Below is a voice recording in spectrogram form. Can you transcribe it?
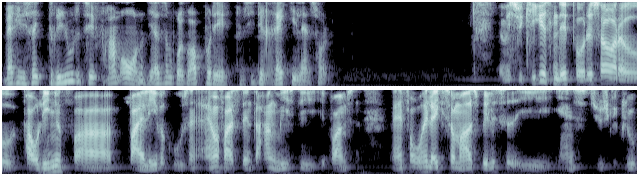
hvad kan de så ikke drive det til fremover, når de alle sammen rykker op på det, kan man sige, det rigtige landshold? Men hvis vi kiggede sådan lidt på det, så var der jo Paulinho fra Bayer Leverkusen. Han var faktisk den, der hang mest i, i bremsen. Men han får heller ikke så meget spilletid i, i hans tyske klub.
